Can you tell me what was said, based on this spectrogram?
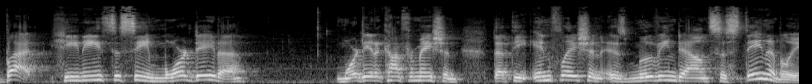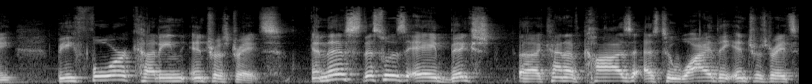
But he needs to see more data, more data confirmation that the inflation is moving down sustainably before cutting interest rates. And this, this was a big uh, kind of cause as to why the interest rates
